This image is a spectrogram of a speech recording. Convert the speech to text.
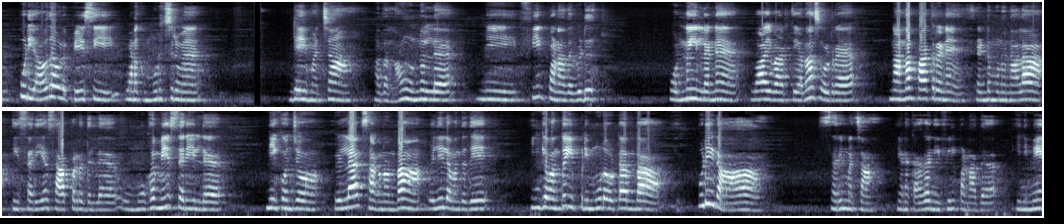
எப்படியாவது அவளை பேசி உனக்கு முடிச்சிருவேன். டேய் மச்சான் அதெல்லாம் ஒன்றும் இல்லை. நீ ஃபீல் பண்ணாத விடு. ஒன்றும் இல்லைன்னு வாய் வார்த்தையாக தான் சொல்கிற நான் தான் பார்க்குறேனே ரெண்டு மூணு நாளாக நீ சரியாக சாப்பிட்றதில்ல. உன் முகமே சரியில்லை. நீ கொஞ்சம் ரிலாக்ஸ் ஆகணும் தான் வெளியில் வந்ததே. இங்கே வந்து இப்படி மூட விட்டா இருந்தா இப்படிடா சரி மச்சான். எனக்காக நீ ஃபீல் பண்ணாத. இனிமே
